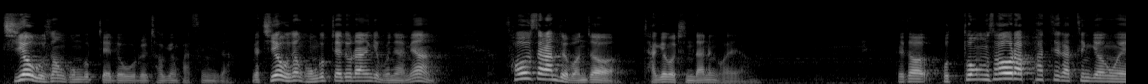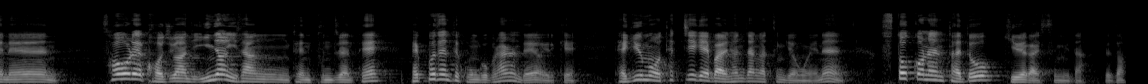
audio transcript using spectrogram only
지역 우선 공급 제도를 적용받습니다. 그러니까 지역 우선 공급 제도라는 게 뭐냐면 서울 사람들 먼저 자격을 준다는 거예요. 그래서 보통 서울 아파트 같은 경우에는 서울에 거주한 지 2년 이상 된 분들한테 100% 공급을 하는데요. 이렇게 대규모 택지 개발 현장 같은 경우에는 수도권한테도 기회가 있습니다. 그래서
